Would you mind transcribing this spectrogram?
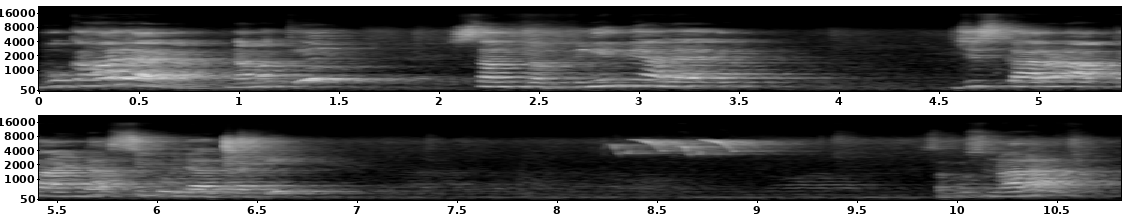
वो कहाँ जाएगा? नमक के संतृप्त में आ जाएगा। जिस कारण आपका अंडा सिकुड़ जाता है। सबको सुना रहा?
